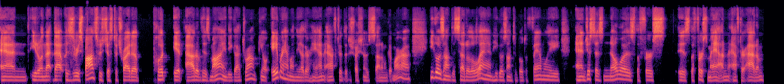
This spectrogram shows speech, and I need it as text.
And you know, and that that was his response was just to try to put it out of his mind. He got drunk. You know, Abraham, on the other hand, after the destruction of Sodom and Gomorrah, he goes on to settle the land. He goes on to build a family. And just as Noah is the first is the first man after Adam.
